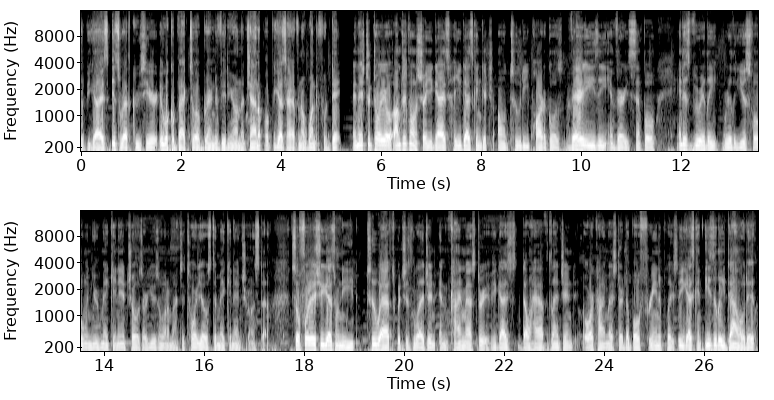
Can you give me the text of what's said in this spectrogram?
up you guys, it's Wrath Cruz here and welcome back to a brand new video on the channel. Hope you guys are having a wonderful day. In this tutorial, I'm just going to show you guys how you guys can get your own 2D particles. Very easy and very simple and it's really really useful when you're making intros or using one of my tutorials to make an intro and stuff. So for this you guys will need two apps which is Legend and KineMaster. If you guys don't have Legend or KineMaster, they're both free in the place. So you guys can easily download it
